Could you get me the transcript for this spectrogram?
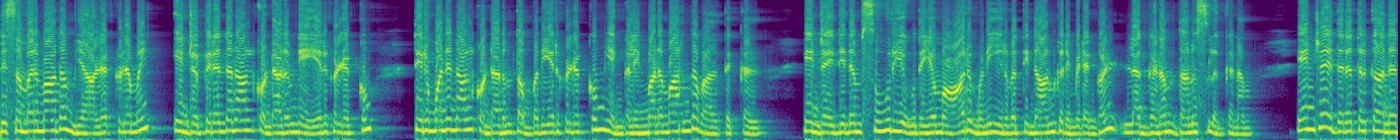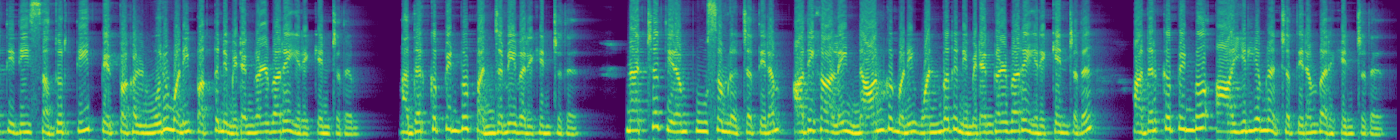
டிசம்பர் மாதம் வியாழக்கிழமை இன்று பிறந்த நாள் கொண்டாடும் நேயர்களுக்கும் திருமண நாள் கொண்டாடும் தம்பதியர்களுக்கும் எங்களின் மனமார்ந்த வாழ்த்துக்கள். இன்றைய தினம் சூரிய உதயம் ஆறு மணி இருபத்தி நான்கு நிமிடங்கள் லக்கணம் தனுசு லக்கணம் இன்றைய தினத்திற்கான திதி சதுர்த்தி பிற்பகல் ஒரு மணி பத்து நிமிடங்கள் வரை இருக்கின்றது. அதற்கு பின்பு பஞ்சமி வருகின்றது. நட்சத்திரம் பூசம் நட்சத்திரம் அதிகாலை நான்கு மணி ஒன்பது நிமிடங்கள் வரை இருக்கின்றது. அதற்கு பின்பு ஆயில்யம் நட்சத்திரம் வருகின்றது.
